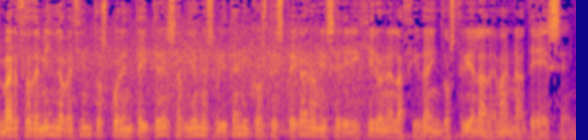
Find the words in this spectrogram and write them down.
En marzo de 1943, aviones británicos despegaron y se dirigieron a la ciudad industrial alemana de Essen.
